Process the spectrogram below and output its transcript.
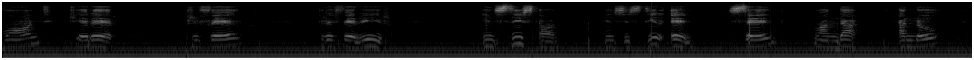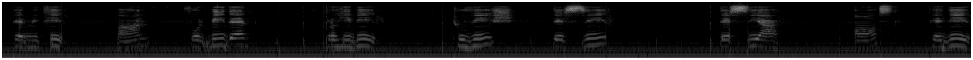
Want, querer. Prefer, preferir. Insist on, insistir en. Send, mandar. Allow, permitir. Ban, forbidden, prohibir. To wish, decir, desear. Ask, pedir.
